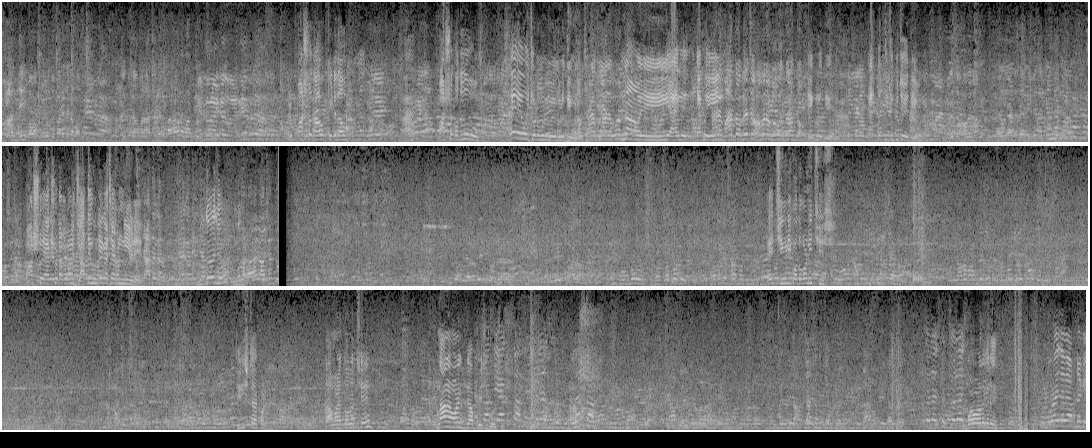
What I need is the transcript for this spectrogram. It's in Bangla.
মাল নেই বাবা পুরো দোকানে দেখা পাবে। এই করে আমার আছে। একটু পাঁচশো দাও কেটে দাও। হ্যাঁ? পাঁচশো কত দেবো? এই ওই ছোটো করে ওইগুলো দিও না। না ওই আগে দেখো এই দাও হবে না বাবা বাদ দাও। না। এত কুচু কুচু দিও না। পাঁচশো একশো টাকা মানে যাতে উঠে গেছে এখন নিয়ে রে। বুঝতে পেরেছ? এই চিংড়ি কত করে নিচ্ছিস? তিরিশ টাকা করে? তার মানে তোর হচ্ছে? না না অনেক দাম বেশি বলছিস। এসো বড় বড় দেখে দে। বড় বড়াই দেবে আপনাকে।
